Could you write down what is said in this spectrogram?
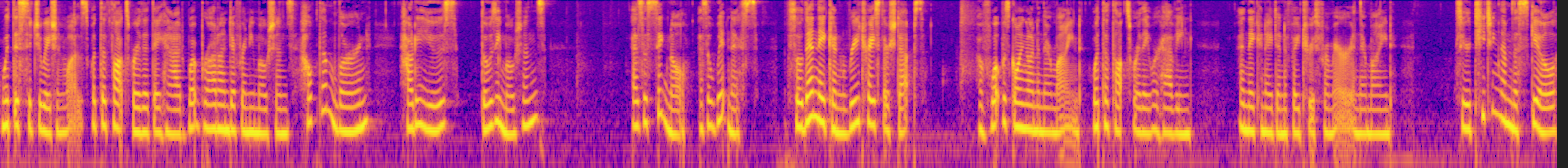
what this situation was, what the thoughts were that they had, what brought on different emotions. Help them learn how to use those emotions as a signal, as a witness. So then they can retrace their steps of what was going on in their mind, what the thoughts were they were having, and they can identify truth from error in their mind. So you're teaching them the skill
